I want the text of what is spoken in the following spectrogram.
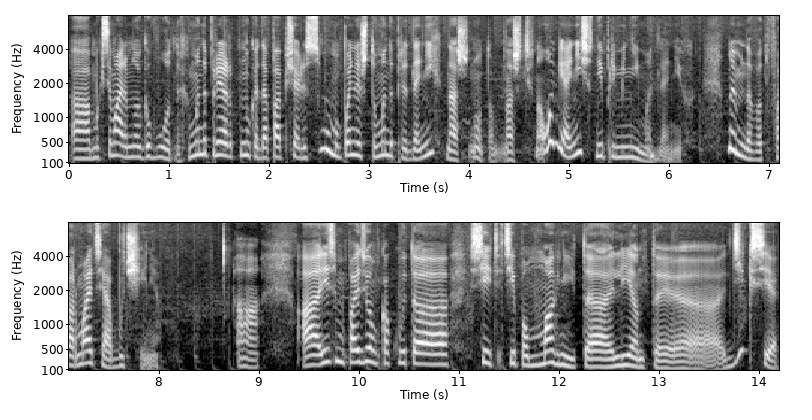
а, максимально много вводных. И мы, например, ну, когда пообщались с Суммой, мы поняли, что мы, например, для них, наш, ну, там, наши технологии, они сейчас неприменимы для них. Ну, именно вот в формате обучения. А, а если мы пойдем в какую-то сеть типа магнита, ленты, Дикси,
